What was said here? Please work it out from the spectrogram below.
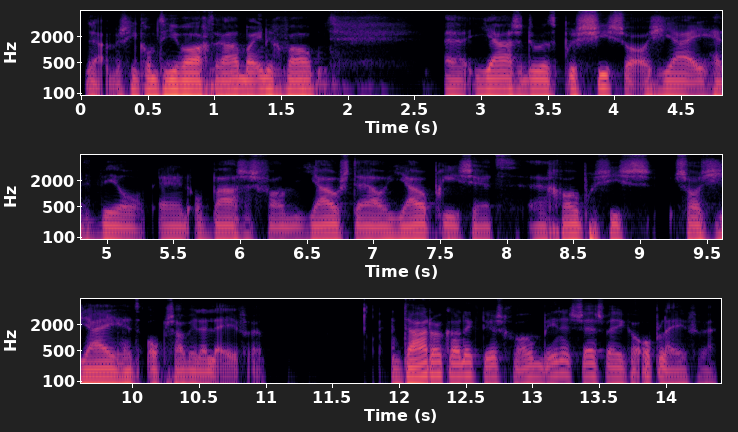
Ja, misschien komt hij hier wel achteraan, maar in ieder geval. Uh, ja, ze doen het precies zoals jij het wil. En op basis van jouw stijl, jouw preset. Uh, gewoon precies zoals jij het op zou willen leveren. En daardoor kan ik dus gewoon binnen zes weken opleveren.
